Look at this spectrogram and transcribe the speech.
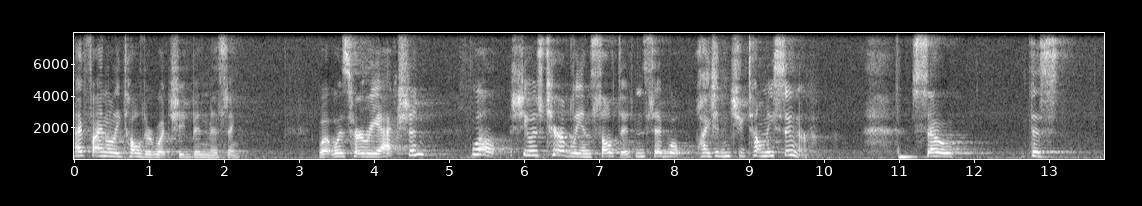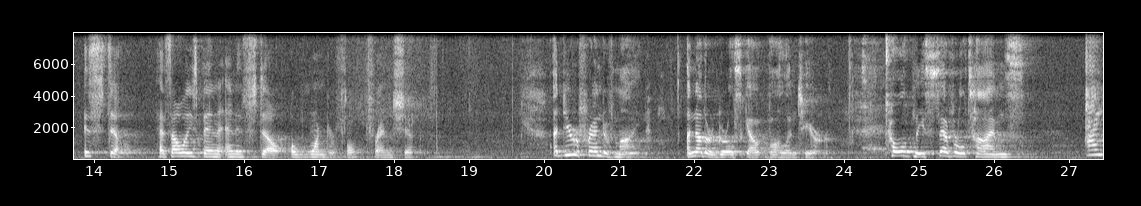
I finally told her what she'd been missing. What was her reaction? Well, she was terribly insulted and said, Well, why didn't you tell me sooner? So, this is still has always been and is still a wonderful friendship. A dear friend of mine, another Girl Scout volunteer, told me several times, I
